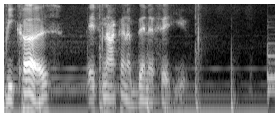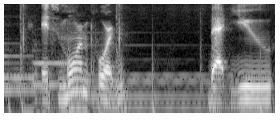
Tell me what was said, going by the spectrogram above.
because it's not going to benefit you. It's more important that you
